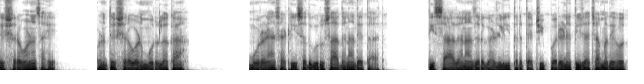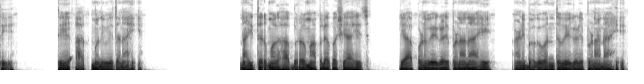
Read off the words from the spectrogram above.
ते श्रवणच आहे पण ते श्रवण मुरलं का? मुरण्यासाठी सद्गुरू साधना देतात. ती साधना जर घडली तर त्याची परिणती ज्याच्यामध्ये होते ते आत्मनिवेदन आहे. नाहीतर मग हा भ्रम आपल्यापाशी आहेच की आपण वेगळेपणानं आहे आणि भगवंत वेगळेपणानं आहे.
